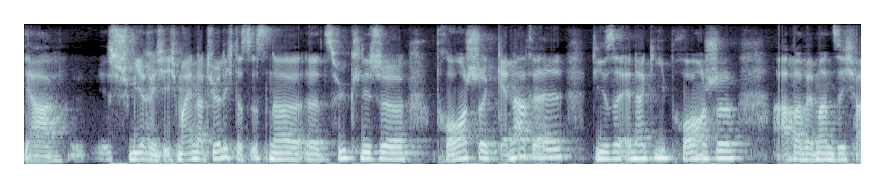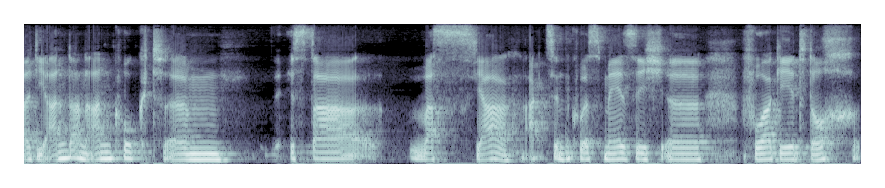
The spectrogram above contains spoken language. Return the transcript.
ja, ist schwierig. Ich meine natürlich, das ist eine äh, zyklische Branche generell, diese Energiebranche, aber wenn man sich halt die anderen anguckt, ähm, ist da was ja aktienkursmäßig äh, vorgeht, doch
